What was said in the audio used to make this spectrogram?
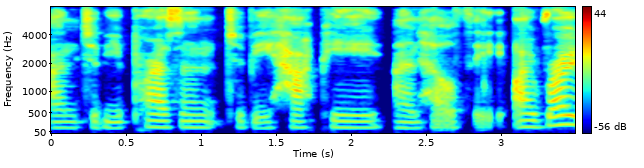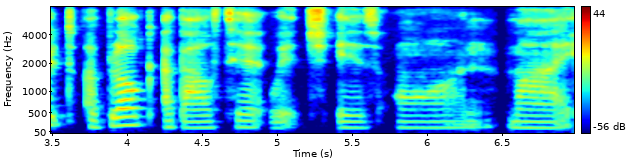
and to be present, to be happy and healthy. I wrote a blog about it, which is on my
